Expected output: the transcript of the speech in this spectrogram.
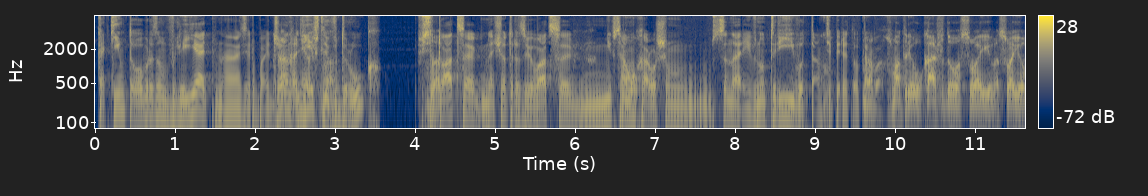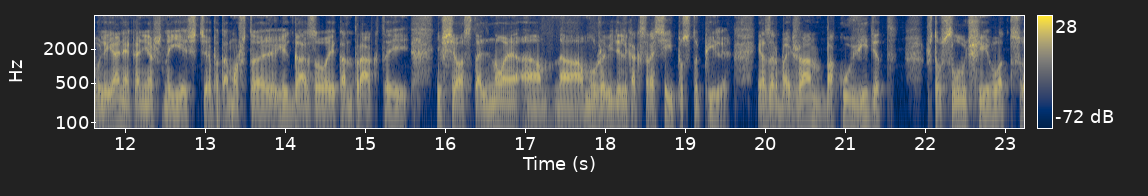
каким-то образом влиять на Азербайджан, да, если вдруг ситуация да. начнет развиваться не в самом ну, хорошем сценарии, внутри вот там теперь этого Карабаха. Ну, смотри, у каждого свои, свое влияние, конечно, есть, потому что и газовые контракты, и, и все остальное, а, а, мы уже видели, как с Россией поступили. И Азербайджан, Баку видит, что в случае вот э,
